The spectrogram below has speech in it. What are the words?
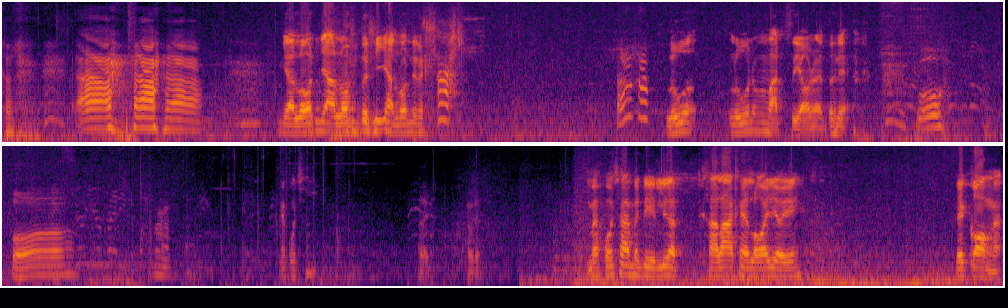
ครับอ่าฮ่าฮ่าอย่าล้นอย่าล้นตัวนี้อย่าล้นเลยนะคะอ่ารู้ว่ารู้นะมันหมัดเสียวเนี่ยตัวเนี้ยโอ้ พอแม่โคชั่นอะไรเอาเลยแม่โคชั่นไม่ดีเลือดคาร่าแค่ร้อยเดียวเองได้กล้องอะ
